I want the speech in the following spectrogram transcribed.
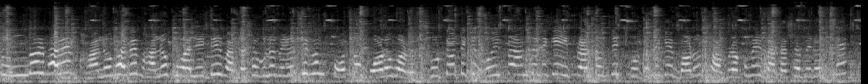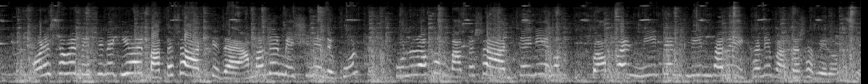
সুন্দরভাবে, ভালোভাবে, ভালো কোয়ালিটির বাতাসাগুলো বেরোচ্ছে এবং কত বড় বড়, ছোট থেকে ওই প্রান্ত থেকে এই প্রান্ত অব্দি ছোট থেকে বড় সব রকমের বাতাসা বেরোচ্ছে। অনেক সময় মেশিনে কি হয়, বাতাসা আটকে যায়। আমাদের মেশিনে দেখুন, কোনো রকম বাতাসা আটকায়নি এবং প্রপার নিট অ্যান্ড ভাবে এখানে বাতাসা বেরোচ্ছে।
